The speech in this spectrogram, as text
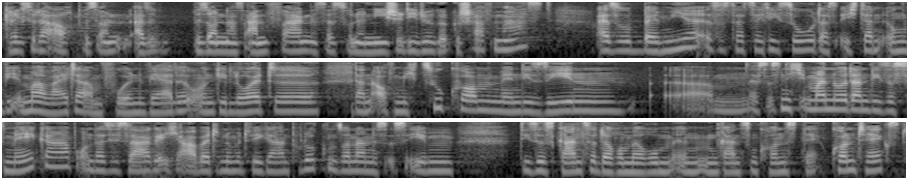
kriegst du da auch beson also besonders Anfragen? Ist das so eine Nische, die du geschaffen hast? Also bei mir ist es tatsächlich so, dass ich dann irgendwie immer weiterempfohlen werde und die Leute dann auf mich zukommen, wenn die sehen, ähm, es ist nicht immer nur dann dieses Make-up und dass ich sage, ich arbeite nur mit veganen Produkten, sondern es ist eben dieses Ganze darum herum im, im ganzen Kontext,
